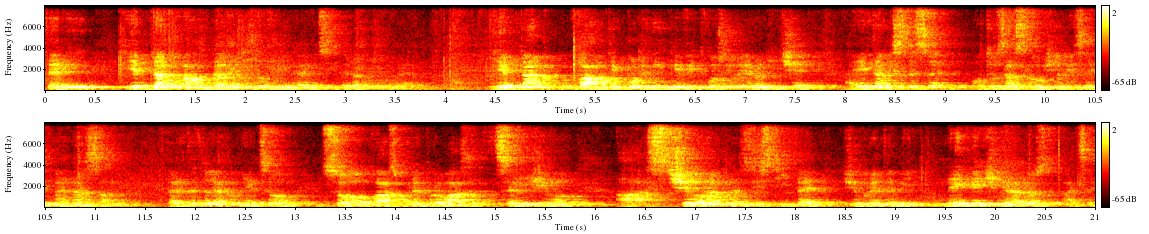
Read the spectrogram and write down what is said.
který jednak vám dali tyto vynikající pedagogové, jednak vám ty podmínky vytvořili rodiče a jednak jste se o to zasloužili zejména sami. Berte to jako něco, co vás bude provázet celý život a z čeho nakonec zjistíte, že budete mít největší radost, ať se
